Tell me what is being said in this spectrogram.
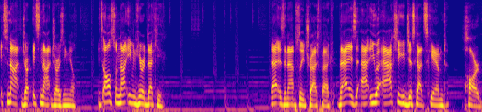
it's not Jar it's not Jairzinho. It's also not even Hiradeki. That is an absolute trash pack. That is you actually just got scammed hard.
